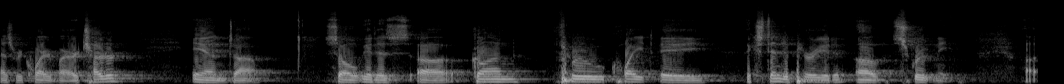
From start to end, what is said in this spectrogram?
as required by our charter. And uh, so it has uh, gone through quite a extended period of scrutiny. Uh,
